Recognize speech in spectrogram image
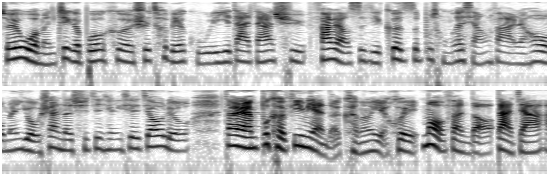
所以我们这个播客是特别鼓励大家去发表自己各自不同的想法，然后我们友善的去进行一些交流，当然不可避免的可能也会冒犯到大家。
